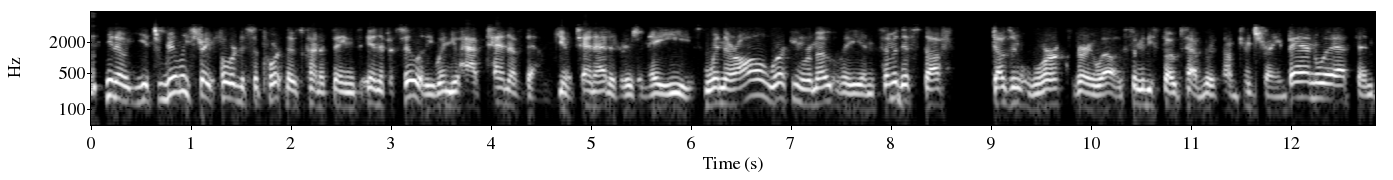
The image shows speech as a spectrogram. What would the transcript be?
you know, it's really straightforward to support those kind of things in a facility when you have 10 of them, you know, 10 editors and AEs. When they're all working remotely and some of this stuff doesn't work very well, some of these folks have um, constrained bandwidth and,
